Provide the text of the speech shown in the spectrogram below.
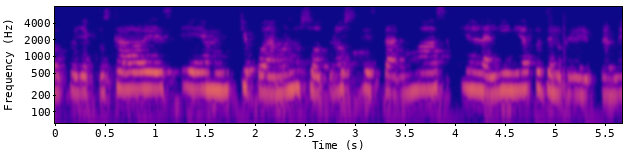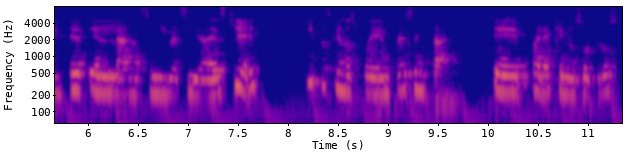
o proyectos cada vez em, que podamos nosotros estar más en la línea pues de lo que realmente las universidades quieren y pues que nos pueden presentar eh, para que nosotros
